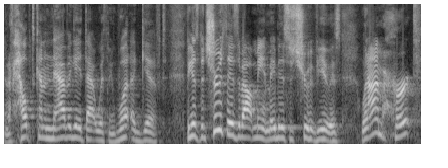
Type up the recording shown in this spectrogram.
And I've helped kind of navigate that with me. What a gift. Because the truth is about me, and maybe this is true of you, is when I'm hurt,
